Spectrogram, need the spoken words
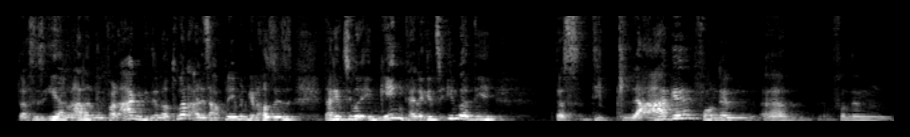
Das ist eher dran an den Verlagen, die den Autoren alles abnehmen. Genauso ist es, da gibt es immer im Gegenteil, da gibt es immer die, das, die Klage von den, äh, von den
